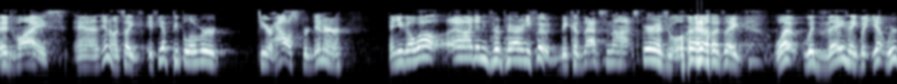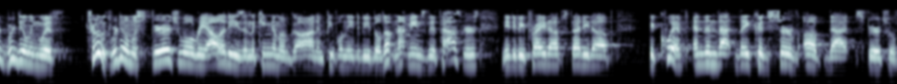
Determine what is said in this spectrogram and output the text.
Advice. And, you know, it's like if you have people over to your house for dinner and you go, well, uh, I didn't prepare any food because that's not spiritual. you know, it's like, what would they think? But yet we're, we're dealing with truth. We're dealing with spiritual realities in the kingdom of God and people need to be built up. And that means the pastors need to be prayed up, studied up, equipped, and then that they could serve up that spiritual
